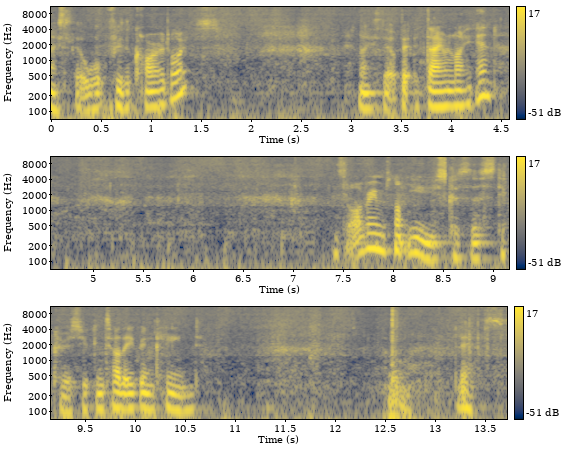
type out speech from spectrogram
Nice little walk through the corridors. Nice little bit of downlighting. Lot of rooms not used because the stickers. You can tell they've been cleaned. Oh, lifts.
